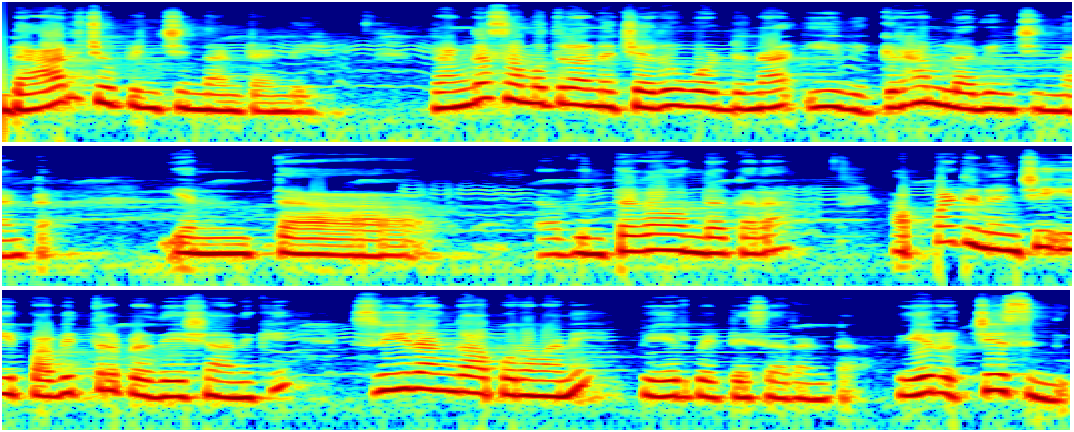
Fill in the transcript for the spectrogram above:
దారి చూపించిందంటండి. రంగసముద్రం అనే చెరువు ఒడ్డున ఈ విగ్రహం లభించిందంట. ఎంత వింతగా ఉందో కదా. అప్పటి నుంచి ఈ పవిత్ర ప్రదేశానికి శ్రీరంగాపురం అని పేరు పెట్టేశారంట. పేరు వచ్చేసింది.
